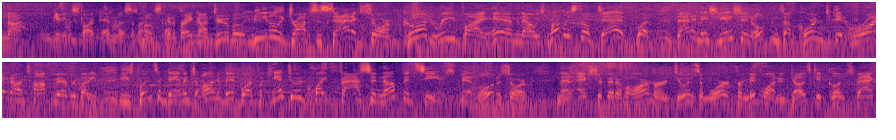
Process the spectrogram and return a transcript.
not giving Slark endless amount of Smoke's gonna break on Dubu. Immediately drops a Static Storm. Good read by him. Now he's probably still dead, but that initiation opens up Corden to get right on top of everybody. He's putting some damage onto mid one, but can't do it quite fast enough, it seems. Man, Lotus Orb, and that extra bit of armor doing some work for mid one, who does get glimpsed back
